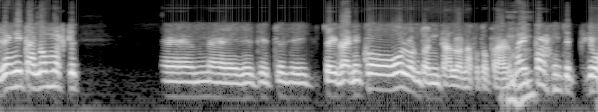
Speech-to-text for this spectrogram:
δεν ήταν όμως και ε, ε το, το, ιδανικό όλων των Ιταλών αυτό το πράγμα Υπάρχουν και πιο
